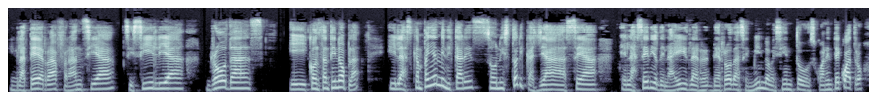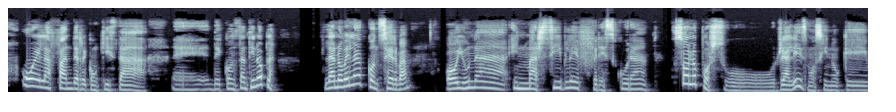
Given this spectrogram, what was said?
Inglaterra, Francia, Sicilia, Rodas y Constantinopla, y las campañas militares son históricas, ya sea el asedio de la isla de Rodas en 1944 o el afán de reconquista eh, de Constantinopla. La novela conserva hoy una inmarcible frescura solo por su realismo, sino que,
